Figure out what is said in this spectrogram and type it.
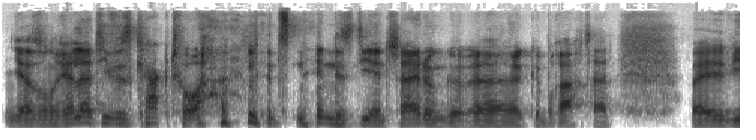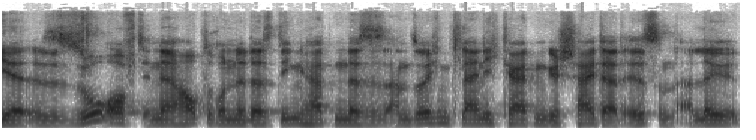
ja so ein relatives Kaktor letzten Endes die Entscheidung ge äh, gebracht hat, weil wir so oft in der Hauptrunde das Ding hatten, dass es an solchen Kleinigkeiten gescheitert ist und alle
